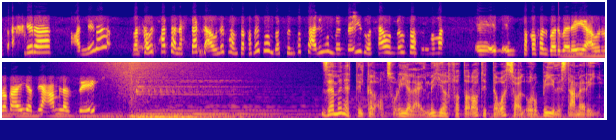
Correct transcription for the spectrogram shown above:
متأخرة عننا ما نحاولش حتى نحتك أو نفهم ثقافتهم بس نبص عليهم من بعيد ونحاول نوصف إن هما آه، الثقافة البربرية أو الرجعية دي عاملة إزاي. زامنت تلك العنصرية العلمية فترات التوسع الأوروبي الاستعماري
